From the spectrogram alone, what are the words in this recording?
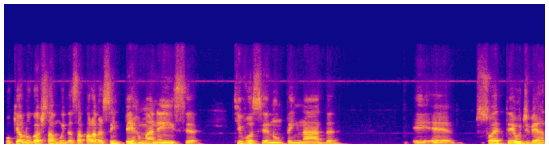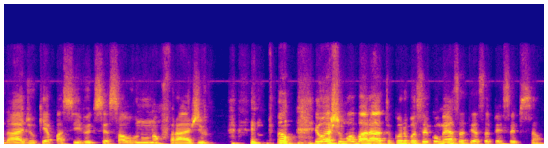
O que a Lu gosta muito dessa palavra, assim, permanência, que você não tem nada, é, só é teu de verdade o que é passível de ser salvo num naufrágio. Então, eu acho mó barato quando você começa a ter essa percepção.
